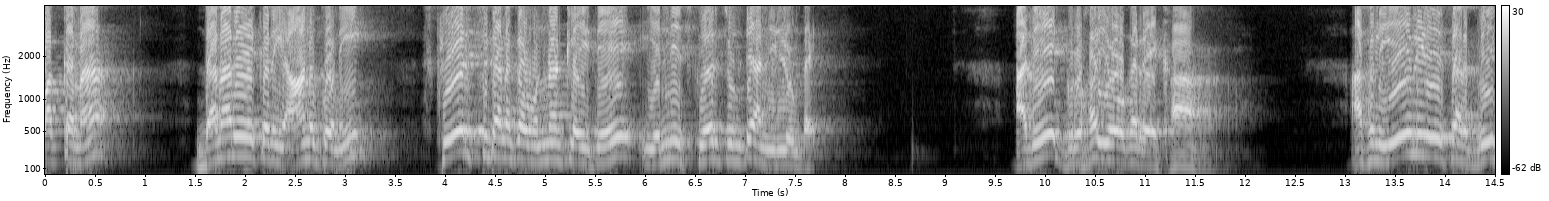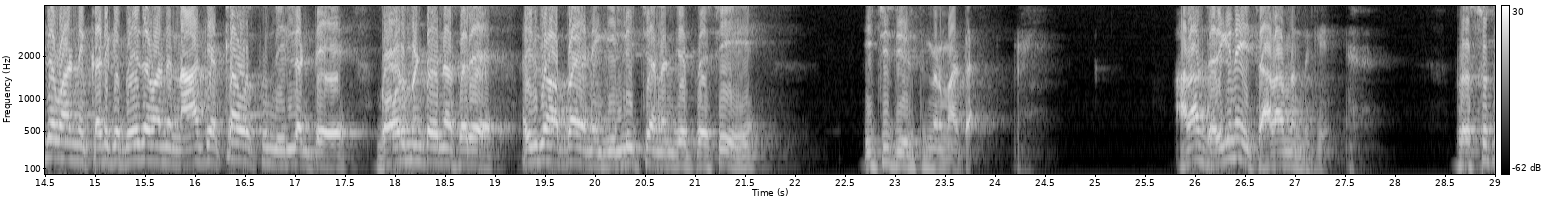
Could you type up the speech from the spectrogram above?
పక్కన ధనరేఖని ఆనుకొని స్క్వేర్స్ కనుక ఉన్నట్లయితే ఎన్ని స్క్వేర్స్ ఉంటే అన్ని ఇళ్ళు ఉంటాయి. అదే గృహయోగ రేఖ. అసలు ఏమీ లేదు సార్ బీదవాడిని కడిక బీదవాడిని నాకు ఎట్లా వస్తుంది ఇల్లు అంటే గవర్నమెంట్ అయినా సరే ఇదిగో అబ్బాయి నీకు ఇల్లు ఇచ్చానని చెప్పేసి ఇచ్చి తీరుతుందనమాట అలా జరిగినాయి చాలామందికి. ప్రస్తుత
